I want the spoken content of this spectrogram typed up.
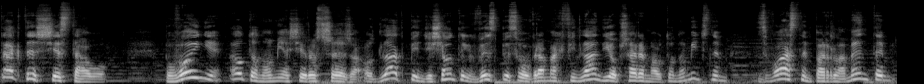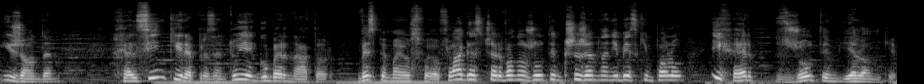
Tak też się stało. Po wojnie autonomia się rozszerza. Od lat 50. wyspy są w ramach Finlandii obszarem autonomicznym z własnym parlamentem i rządem. Helsinki reprezentuje gubernator. Wyspy mają swoją flagę z czerwono-żółtym krzyżem na niebieskim polu i herb z żółtym jelonkiem.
